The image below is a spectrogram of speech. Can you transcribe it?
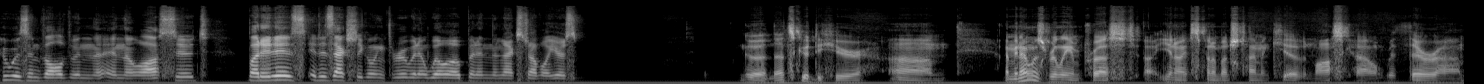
who was involved in the in the lawsuit. But it is it is actually going through and it will open in the next several years. Good. That's good to hear. Um, I mean, I was really impressed. Uh, you know, I spent a bunch of time in Kiev and Moscow with their um,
